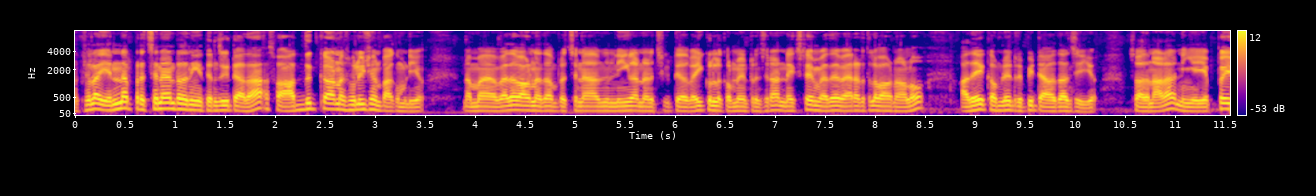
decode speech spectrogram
ஆக்சுவலாக என்ன பிரச்சனைன்றதை நீங்கள் தெரிஞ்சுக்கிட்டா தான் ஸோ அதுக்கான சொல்யூஷன் பார்க்க முடியும். நம்ம விதை வாங்கினதான் பிரச்சனை அது நீங்களாக நினச்சிக்கிட்டு அது வைக்கோலில் கம்ப்ளைண்ட் இருந்துச்சுன்னா நெக்ஸ்ட் டைம் விதை வேறு இடத்துல வாங்கினாலும் அதே கம்ப்ளைண்ட் ரிப்பீட் ஆக தான் செய்யும். ஸோ அதனால் நீங்கள் எப்போயும்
